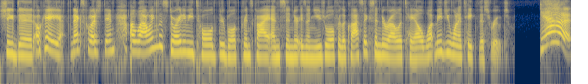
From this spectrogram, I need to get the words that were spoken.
She did. Okay, next question. Allowing the story to be told through both Prince Kai and Cinder is unusual for the classic Cinderella tale. What made you want to take this route? Yeah.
